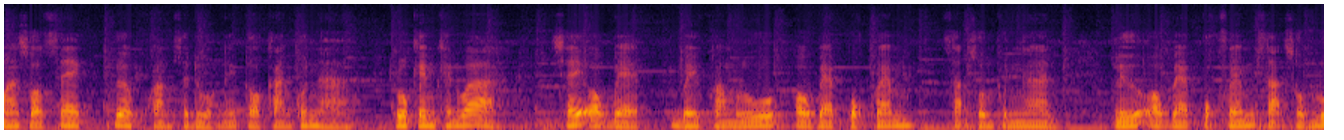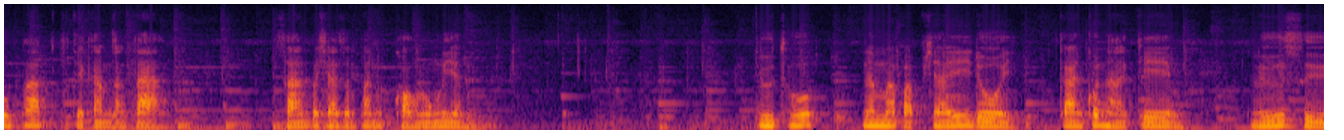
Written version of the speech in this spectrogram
มาสอดแทรกเพื่อความสะดวกในต่อการค้นหา โปรแกรม Canva ใช้ออกแบบใบความรู้ออกแบบปกแฟ้มสะสมผลงาน หรือออกแบบปกแฟ้มสะสมรูปภาพกิจกรรมต่างๆ สารประชาสัมพันธ์ของโรงเรียน YouTube นำมาปรับใช้โดยการค้นหาเกม หรือสื่อ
